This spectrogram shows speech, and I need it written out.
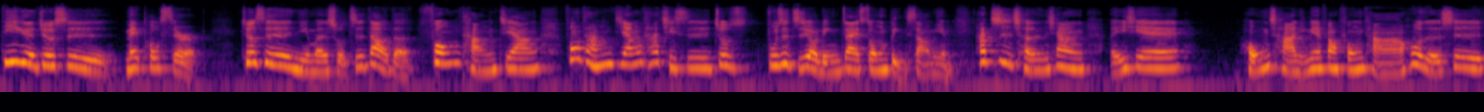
第一个就是 maple syrup，就是你们所知道的枫糖浆。枫糖浆它其实就是。不是只有淋在松饼上面，它制成像呃一些红茶里面放枫糖啊，或者是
